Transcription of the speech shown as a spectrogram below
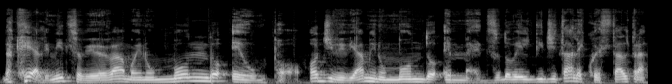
da che all'inizio vivevamo in un mondo e un po'. Oggi viviamo in un mondo e mezzo, dove il digitale è quest'altra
